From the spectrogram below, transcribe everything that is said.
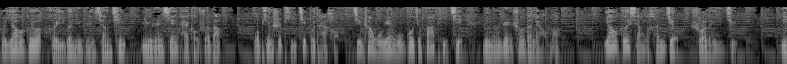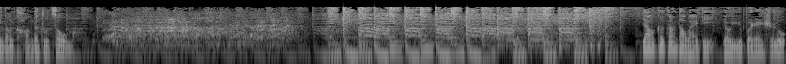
说幺哥和一个女人相亲，女人先开口说道。我平时脾气不太好，经常无缘无故就发脾气，你能忍受得了吗？幺哥想了很久，说了一句：“你能扛得住揍吗？”幺哥刚到外地，由于不认识路，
